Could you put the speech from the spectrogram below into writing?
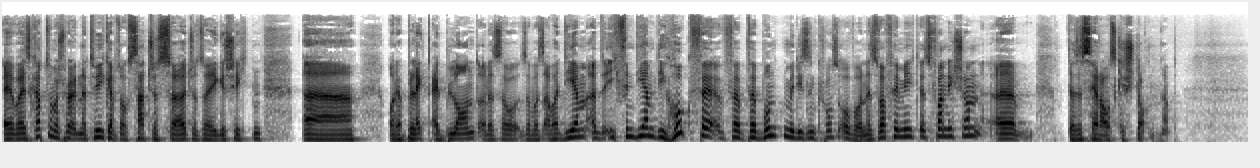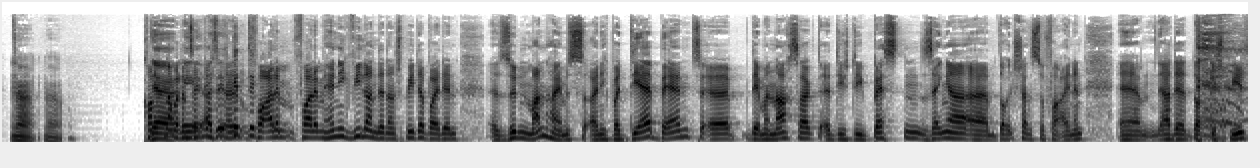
äh, weil es gab zum Beispiel, natürlich gab es auch Such a Search und solche Geschichten, äh, oder Black Eyed Blonde oder so, sowas, aber die haben, also ich finde, die haben die Hook ver, ver, verbunden mit diesen Crossover und das war für mich, das fand ich schon, äh, dass es herausgestochen hat. Ja, ja. Konnten Ja, aber nee, tatsächlich, also äh, vor allem, vor allem Henning Wieland, der dann später bei den äh, Sünden Mannheims, eigentlich bei der Band, äh, der man nachsagt, äh, die, die besten Sänger äh, Deutschlands zu vereinen, äh, hat er dort gespielt.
